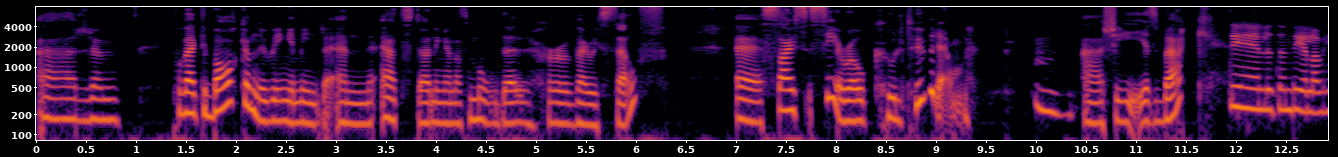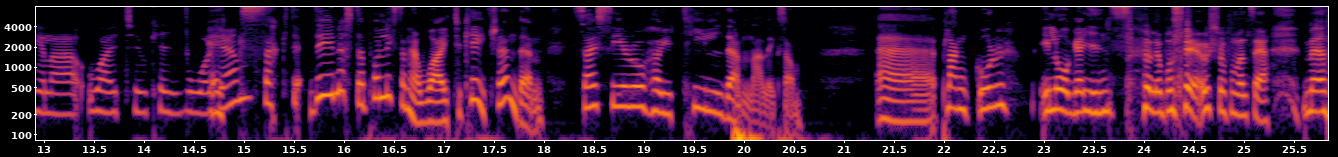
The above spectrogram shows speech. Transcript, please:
är eh, på väg tillbaka nu är inget mindre än ätstörningarnas moder, her very self. Eh, size zero-kulturen. Mm. Uh, she is back. Det är en liten del av hela Y2K-vågen. Exakt, det är nästa på listan här, Y2K-trenden. Size Zero hör ju till denna liksom. Eh, plankor i låga jeans, höll jag på att säga, usch så får man inte säga. Men,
